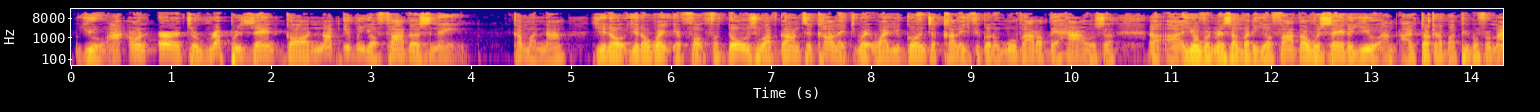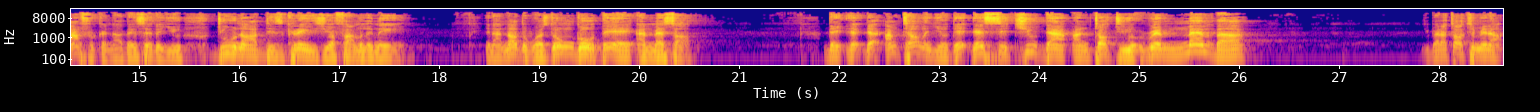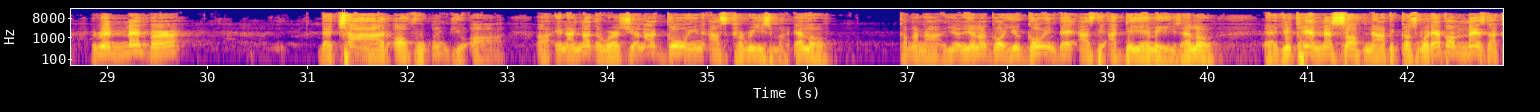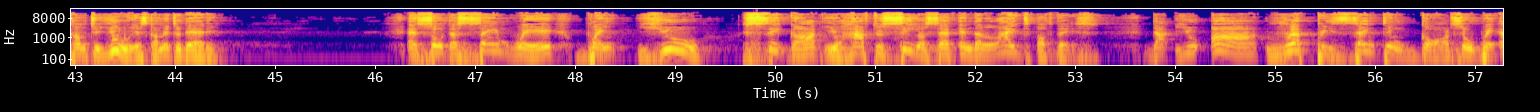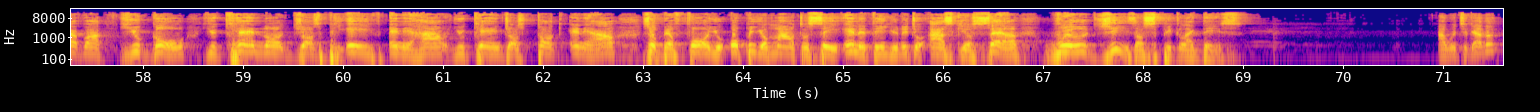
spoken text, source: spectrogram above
You are on earth to represent God, not even your father's name. Come on now. You know, you know, when, for, for those who have gone to college, while you're going to college, if you're going to move out of the house, uh, uh, you remember somebody, your father would say to you, I'm, I'm talking about people from Africa now, they say to you, do not disgrace your family name. In other words, don't go there and mess up. They, they, they, I'm telling you, they, they sit you down and talk to you. Remember, you better talk to me now. Remember the child of whom you are. Uh, in another words, you're not going as charisma. Hello. Come on now. You're, not going, you're going there as the Adeyemis. Hello. Uh, you can't mess up now because whatever mess that come to you is coming to daddy. And so the same way, when you seek God, you have to see yourself in the light of this that you are representing God. So wherever you go, you cannot just behave anyhow. You can't just talk anyhow. So before you open your mouth to say anything, you need to ask yourself, will Jesus speak like this? Are we together?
